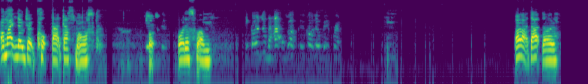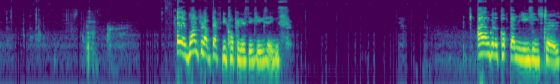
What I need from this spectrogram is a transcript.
I might no joke cop that gas mask it's or this one. It goes with the hat as well, 'cause it's got a little bit of red. I like that though. And then one thing I'm definitely copping is these Yeezys. And I'm gonna cop them Yeezys too.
